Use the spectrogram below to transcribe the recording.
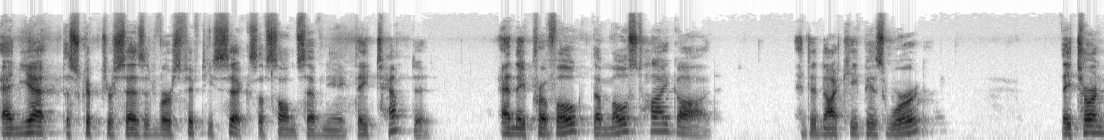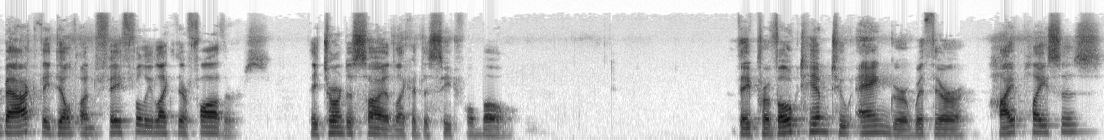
And yet, the scripture says in verse 56 of Psalm 78 they tempted and they provoked the Most High God and did not keep his word. They turned back, they dealt unfaithfully like their fathers. They turned aside like a deceitful bow. They provoked him to anger with their high places,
